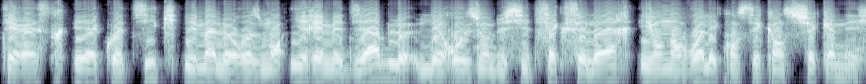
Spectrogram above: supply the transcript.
terrestre et aquatique est malheureusement irrémédiable, l'érosion du site s'accélère et on en voit les conséquences chaque année.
